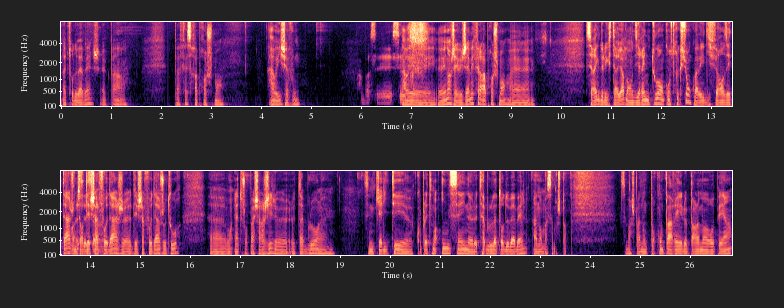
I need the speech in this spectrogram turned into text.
la tour de Babel. Je n'avais pas, pas fait ce rapprochement. Ah oui, j'avoue. Ah bah c'est. Ah oui, oui, oui. non, j'avais jamais fait le rapprochement. C'est vrai que de l'extérieur, bah, on dirait une tour en construction, quoi, avec différents étages, une sorte d'échafaudage, d'échafaudage autour. Euh, bon, elle a toujours pas chargé le, tableau. C'est une qualité euh, complètement insane, le tableau de la Tour de Babel. Ah non, moi ça marche pas. Ça marche pas. Donc pour comparer le Parlement européen,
